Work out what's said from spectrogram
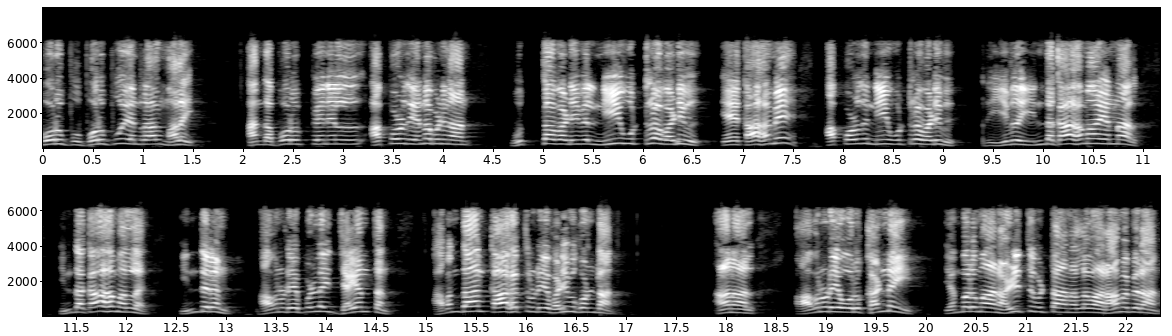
பொறுப்பு பொறுப்பு என்றால் மலை. அந்த பொறுப்பினில் அப்பொழுது என்ன பண்ணினான்? உத்த வடிவில் நீ உற்ற வடிவு. ஏ காகமே அப்பொழுது நீ உற்ற வடிவு. அது இவ இந்த காகமா என்னால்? இந்த காகம் அல்ல. இந்திரன் அவனுடைய பிள்ளை ஜெயந்தன். அவன்தான் காகத்தினுடைய வடிவு கொண்டான். ஆனால் அவனுடைய ஒரு கண்ணை எம்பெருமான் அழித்து விட்டான் அல்லவா ராமபிரான்?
